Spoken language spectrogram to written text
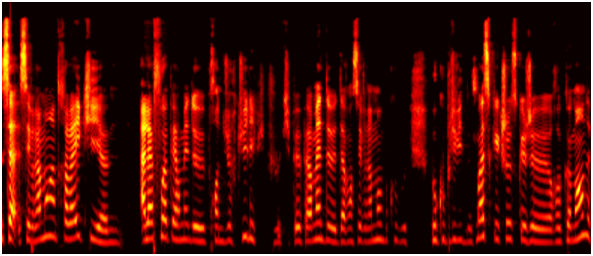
ça, c'est vraiment un travail qui à la fois permet de prendre du recul et puis qui peut permettre d'avancer vraiment beaucoup, beaucoup plus vite. Donc moi, c'est quelque chose que je recommande,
